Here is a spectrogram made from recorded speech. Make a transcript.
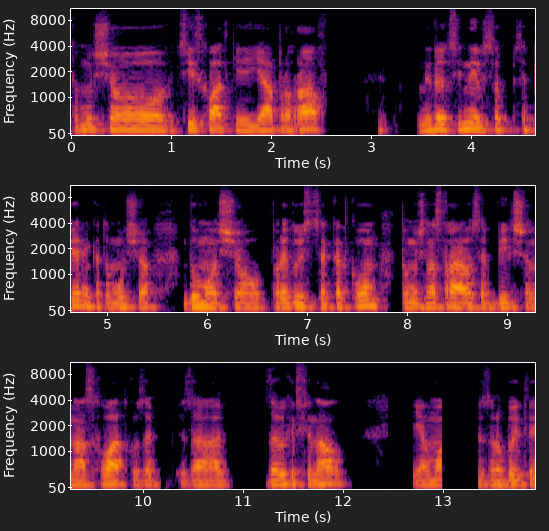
тому що в цій схватці я програв, недооцінив суперника, тому що думав, що пройдусь це катком, тому що настраювався більше на схватку за, за, за вихід в фінал. Я мав зробити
